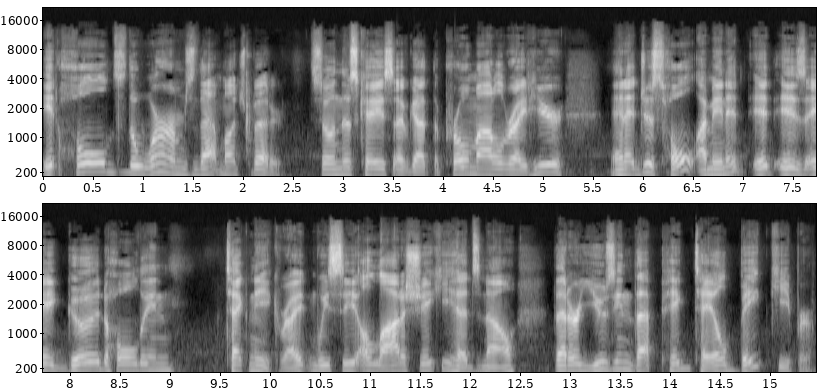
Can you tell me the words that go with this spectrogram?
it holds the worms that much better. So in this case, I've got the Pro model right here and it just hold, I mean, it, it is a good holding technique, right? We see a lot of shaky heads now that are using that pigtail bait keeper.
